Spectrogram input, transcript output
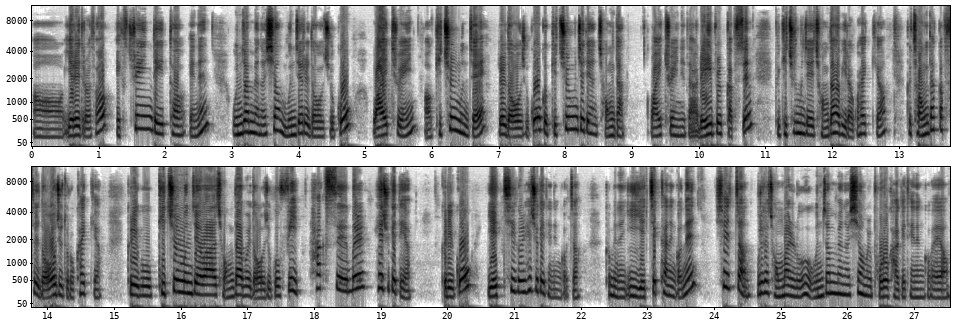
어, 예를 들어서 Xtrain 데이터에는 운전면허 시험 문제를 넣어주고 Ytrain 어, 기출 문제를 넣어주고 그 기출 문제에 대한 정답 Ytrain에다 레이블 값은 그 기출 문제의 정답이라고 할게요. 그 정답 값을 넣어주도록 할게요. 그리고 기출 문제와 정답을 넣어주고 feed 학습을 해주게 돼요. 그리고 예측을 해주게 되는 거죠. 그러면 이 예측하는 거는 실전, 우리가 정말로 운전면허 시험을 보러 가게 되는 거예요.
